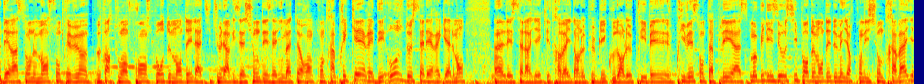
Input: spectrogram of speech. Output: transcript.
Des rassemblements sont prévus un peu partout en France pour demander la titularisation des animateurs en contrat précaire et des hausses de salaire également. Les salariés qui travaillent dans le public ou dans le privé sont appelés à se mobiliser aussi pour demander de meilleures conditions de travail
